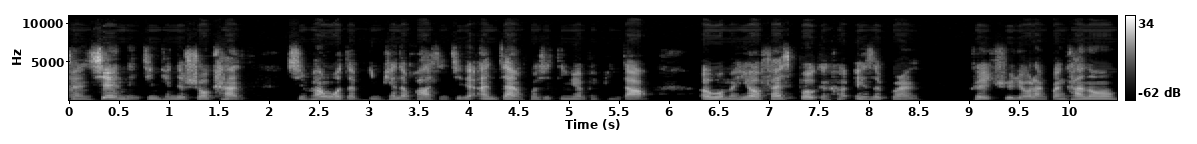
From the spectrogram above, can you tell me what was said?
感谢你今天的收看，喜欢我的影片的话，请记得按赞或是订阅本频道。而我们也有 Facebook 和 Instagram，可以去浏览观看哦。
